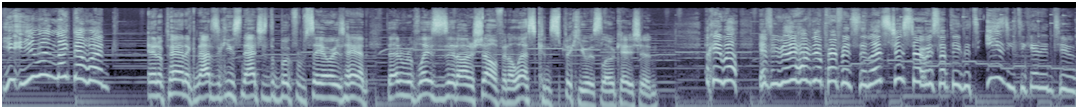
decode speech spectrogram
you, you wouldn't like that one! In a panic, Natsuki snatches the book from Sayori's hand, then replaces it on a shelf in a less conspicuous location. Okay, well, if you really have no preference, then let's just start with something that's easy to get into.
